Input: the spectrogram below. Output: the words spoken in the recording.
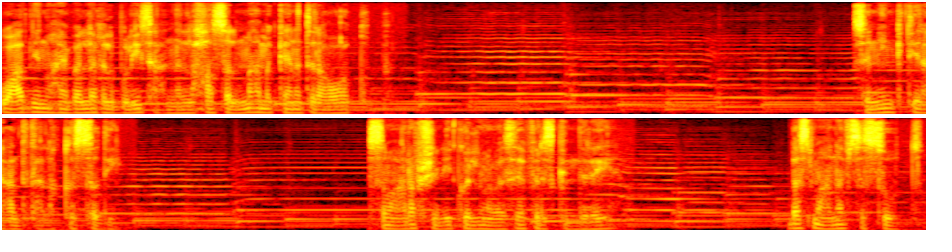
وعدني إنه هيبلغ البوليس عن اللي حصل مهما كانت العواقب. سنين كتير عدت على القصة دي. بس معرفش ليه كل ما بسافر اسكندرية بسمع نفس الصوت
